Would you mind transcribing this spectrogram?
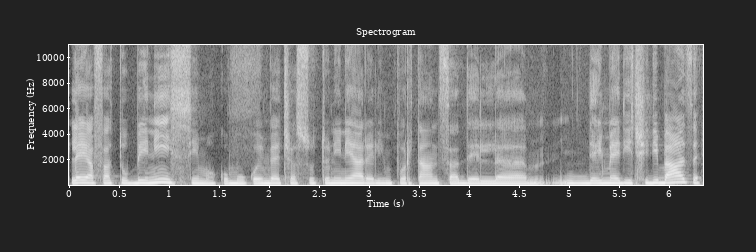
lei ha fatto benissimo comunque invece a sottolineare l'importanza del, mm, dei medici di base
